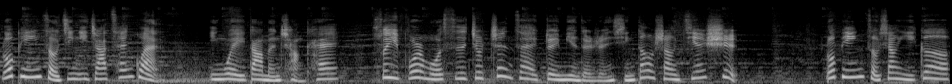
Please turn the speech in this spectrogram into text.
罗平走进一家餐馆，因为大门敞开，所以福尔摩斯就站在对面的人行道上监视。罗平走向一个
